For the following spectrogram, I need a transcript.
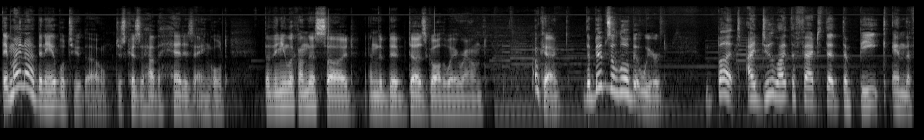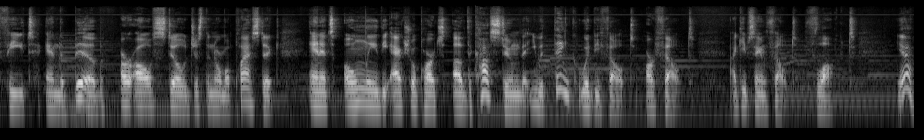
They might not have been able to, though, just because of how the head is angled. But then you look on this side, and the bib does go all the way around. Okay, the bib's a little bit weird. But I do like the fact that the beak and the feet and the bib are all still just the normal plastic, and it's only the actual parts of the costume that you would think would be felt are felt. I keep saying felt, flocked yeah,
